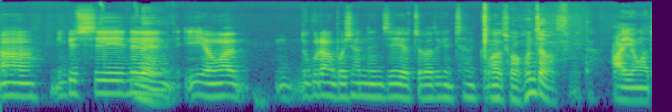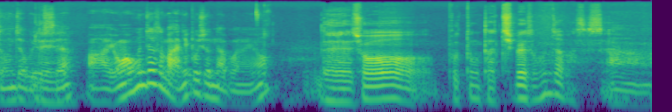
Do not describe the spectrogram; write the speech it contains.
어, 민규 씨는 이 영화 누구랑 보셨는지 여쭤봐도 괜찮을까요? 아, 저 혼자 봤습니다. 아 영화도 혼자 보셨어요? 네. 아 영화 혼자서 많이 보셨나 보네요. 네, 저 보통 다 집에서 혼자 봤었어요. 아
